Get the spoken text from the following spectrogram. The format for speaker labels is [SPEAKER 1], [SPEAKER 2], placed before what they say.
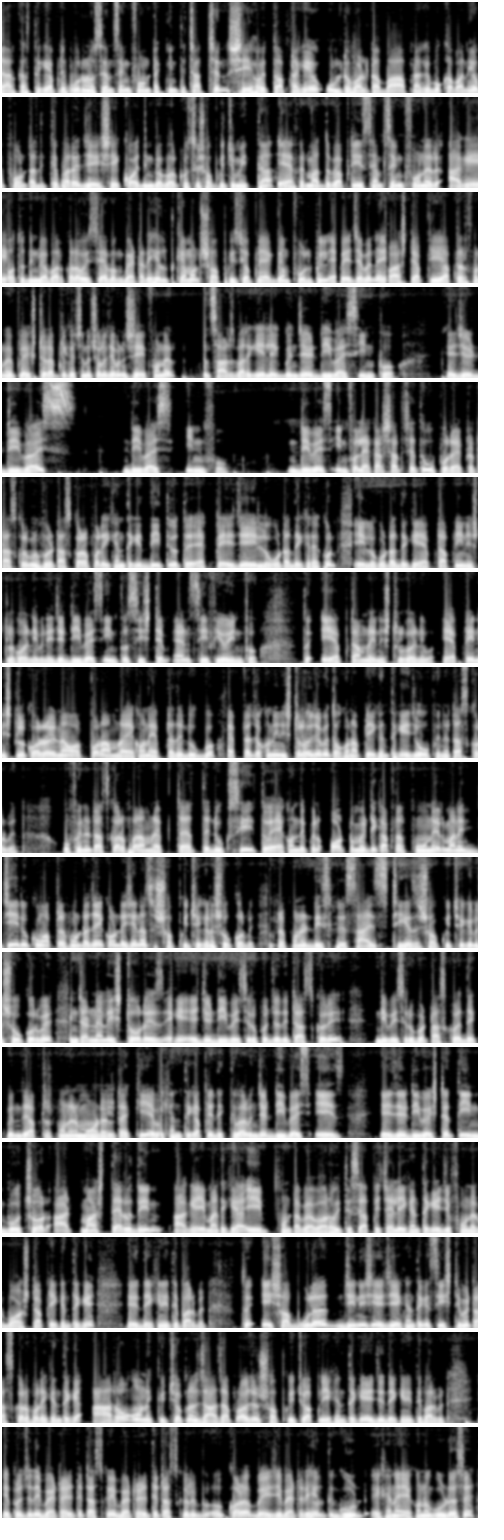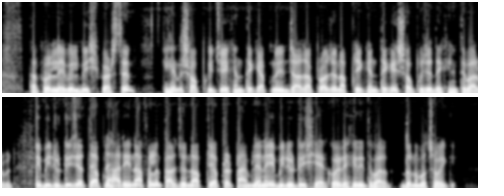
[SPEAKER 1] যার কাছ থেকে আপনি পুরনো স্যামসাং ফোনটা কিনতে চাচ্ছেন, সে হয়তো আপনাকে উল্টোপাল্টা বা আপনাকে বোকা বানিয়েও ফোনটা দিতে পারে যে সে কয়দিন ব্যবহার করছে, সবকিছু মিথ্যা। এই অ্যাপের মাধ্যমে আপনি স্যামসাং ফোনের আগে কতদিন ব্যবহার করা হয়েছে এবং ব্যাটারি হেলথ কেমন, সবকিছু আপনি একদম ফুলফিল অ্যাপে যাবেন। ফার্স্টে আপনি আপনার ফোনের প্লে স্টোর অ্যাপ্লিকেশনে চলে যাবেন, সেই ফোনের সার্চ বারে গিয়ে লিখবেন যে ডিভাইস ইনফো এই যে device device info device info লেখার সাথে সাথে উপরে একটা টাচ করবেন, উপরে টাচ করার পর এখান থেকে দ্বিতীয়তে একটা এই যে এই লোগোটা দেখে রাখুন, এই লোগোটা দেখে অ্যাপটা আপনি ইনস্টল করে নেবেন। এই যে device info system and CPU info তো এই অ্যাপটা আমরা ইনস্টল করে নেব। অ্যাপটা ইনস্টল করে নেওয়ার পর আমরা এখন অ্যাপটাতে ঢুকবো। অ্যাপটা যখন ইনস্টল হয়ে যাবে, তখন আপনি এখান থেকে এই যে ওপেনে টাচ করবেন। ওপেনে টাচ করার পর আমরা অ্যাপটাতে ঢুকছি, তো এখন দেখবেন অটোমেটিক আপনার ফোনের মানে যেরকম আপনার ফোনটা যে কন্ডিশন আছে সব কিছু এখানে শো করবে। আপনার ফোনের ডিসপ্লে সাইজ ঠিক আছে সব কিছু এখানে শো করবে। ইন্টারনাল স্টোরেজ এই যে ডিভাইসের উপর যদি টাচ করি ডিভাইসের উপর টাচ করে দেখবেন যে আপনার ফোনের মডেলটা কি এখান থেকে আপনি দেখতে পারবেন যে ডিভাইস এজ এই যে ডিভাইসটা তিন বছর, আট মাস, তেরো দিন আগে মানে থেকে এই ফোনটা ব্যবহার হইতেছে। আপনি চাইলে এখান থেকে এই যে ফোনের বয়সটা আপনি এখান থেকে দেখে নিতে পারবেন। তো এই সবগুলো জিনিস এই যে এখান থেকে সিস্টেমে টাচ করার পর এখান থেকে আরও অনেক কিছু আপনার যা যা প্রয়োজন সব কিছু আপনি এখান থেকে এই যে দেখে নিতে পারবেন। এরপর যদি ব্যাটারিতে টাচ করি, ব্যাটারিতে টাচ করে করে, এই যে ব্যাটারি হেলথ গুড এখানে এখনও গুড আছে। তারপর লেভেল বিশ পার্সেন্ট এখানে সব কিছু এখান থেকে আপনি যা যা প্রয়োজন আপনি এখান থেকে সব কিছু দেখে নিতে পারবেন। এই ভিডিওটি যাতে আপনি হারিয়ে না ফেলেন, তার জন্য আপনি আপনার টাইম টাইমলাইনে এই ভিডিওটি শেয়ার করে রেখে দিতে পারেন। ধন্যবাদ সবাইকে।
